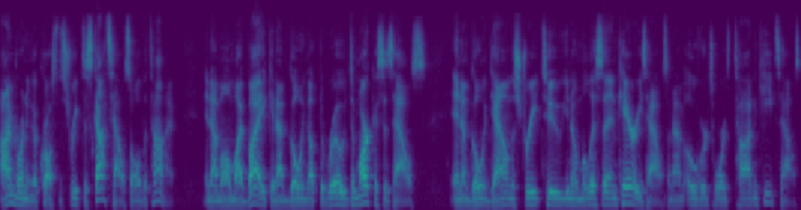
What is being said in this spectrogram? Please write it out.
I'm running across the street to Scott's house all the time. And I'm on my bike and I'm going up the road to Marcus's house. And I'm going down the street to, you know, Melissa and Carrie's house. And I'm over towards Todd and Keith's house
